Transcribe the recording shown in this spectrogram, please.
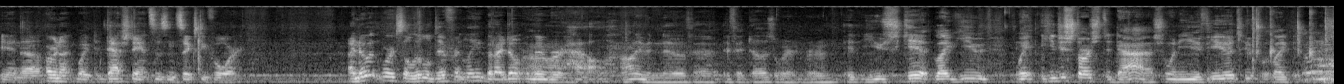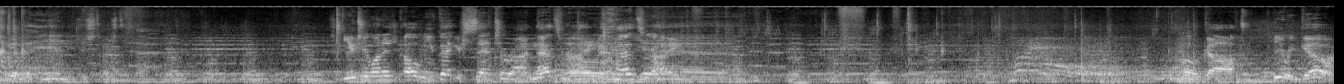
in uh, or not wave dash dances in 64. I know it works a little differently, but I don't remember Oh. how. I don't even know if that if it does work, bro. It you skip like you wait. He just starts to dash when you if you go too like once you get to the end, he just starts to dash. You two want to? Oh, you got your set to run. That's right. Oh, That's right. Oh god. Here we go.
